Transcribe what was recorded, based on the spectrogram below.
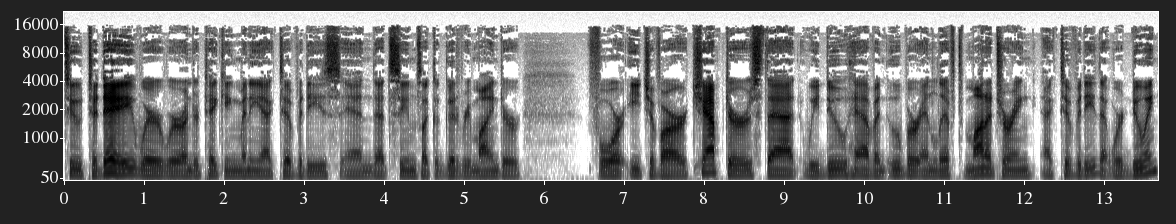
to today, where we're undertaking many activities, and that seems like a good reminder for each of our chapters that we do have an Uber and Lyft monitoring activity that we're doing.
